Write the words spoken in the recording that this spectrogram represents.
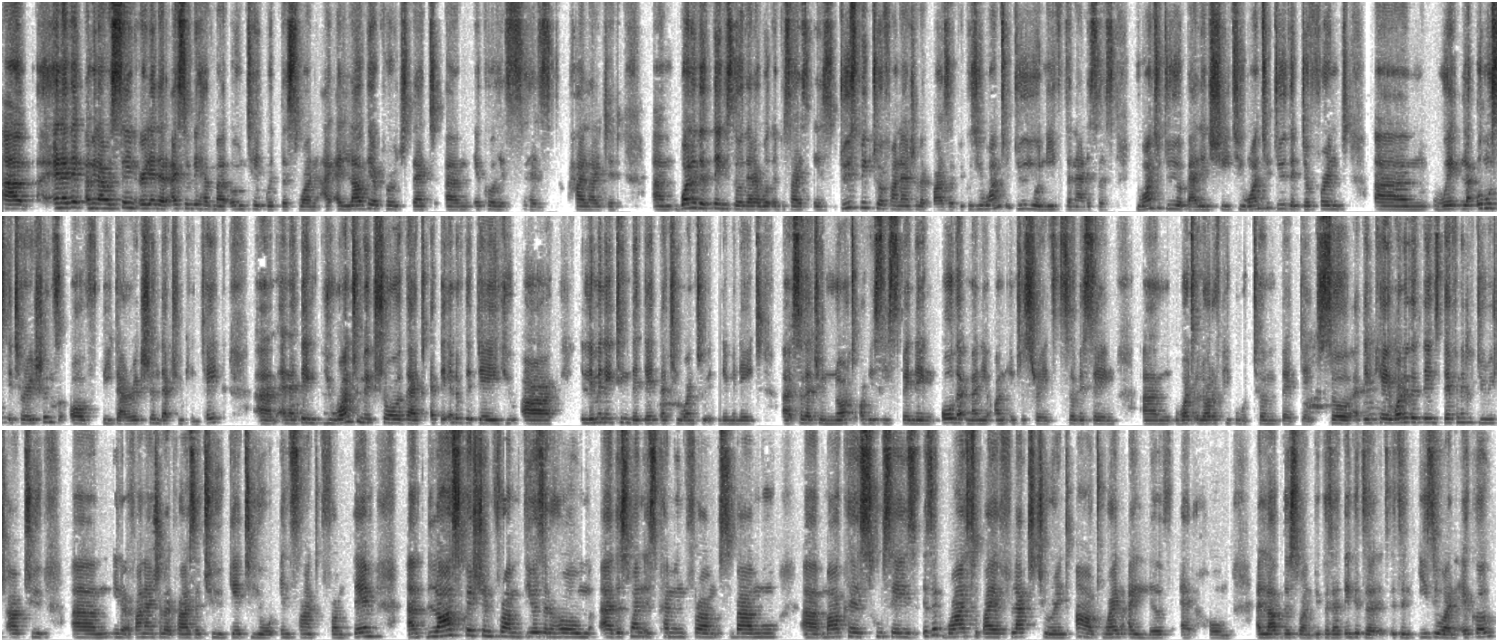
Um, and I think, I mean, I was saying earlier that I certainly have my own take with this one. I, I love the approach that um, Ekow has, has highlighted. Um, one of the things, though, that I will emphasize is do speak to a financial advisor because you want to do your needs analysis, you want to do your balance sheet, you want to do the different um, way, like almost iterations of the direction that you can take. Um, and I think you want to make sure that at the end of the day, you are eliminating the debt that you want to eliminate uh, so that you're not obviously spending all that money on interest rates, servicing, um, what a lot of people would term bad debt. So I think, hey, one of the things definitely do reach out to, um, you know, a financial advisor to get your insight from them. Um, last question from viewers at home. Uh, this one is coming from Sbamu uh, Marcus, who says, is it wise to buy a flat to rent out while I live at home? I love this one because I think it's a it's an easy one. Ekow.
